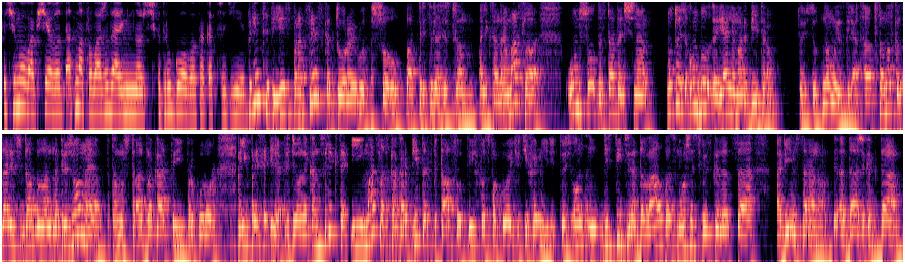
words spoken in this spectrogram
почему вообще вот от Маслова ожидали немножечко другого, как от судьи? В принципе, весь процесс, который вот шел под председательством Александра Маслова, он шел достаточно ну, то есть он был реальным арбитром. То есть, вот, на мой взгляд. Обстановка в зале суда была напряженная, потому что адвокат и прокурор, у них происходили определенные конфликты, и Маслов, как арбитр, пытался вот их успокоить, утихомирить. То есть, он действительно давал возможность высказаться обеим сторонам. Даже когда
